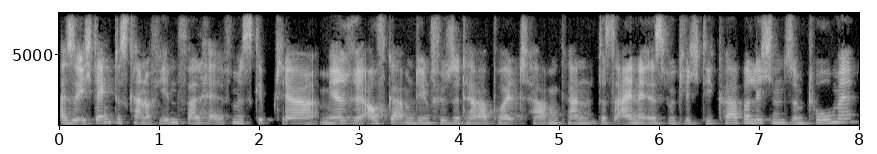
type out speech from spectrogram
Also ich denke, das kann auf jeden Fall helfen. Es gibt ja mehrere Aufgaben, die ein Physiotherapeut haben kann. Das eine ist wirklich die körperlichen Symptome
